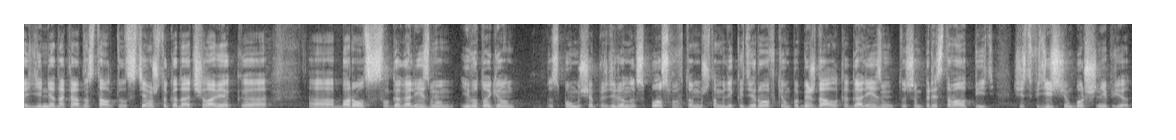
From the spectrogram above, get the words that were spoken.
я неоднократно сталкивался с тем, что когда человек боролся с алкоголизмом, и в итоге он с помощью определенных способов, что там, или кодировки, он побеждал алкоголизм, то есть он переставал пить. Чисто физически он больше не пьет.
